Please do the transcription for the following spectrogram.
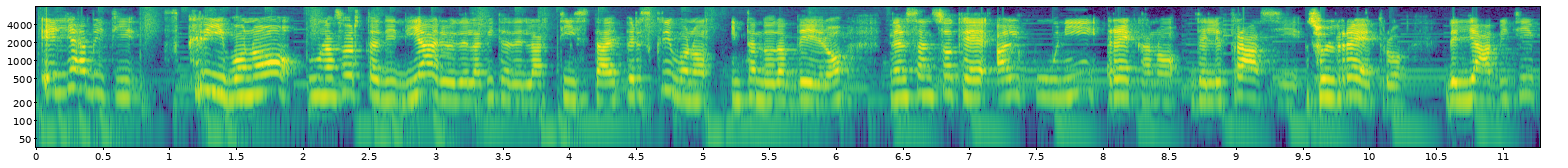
E gli abiti scrivono una sorta di diario della vita dell'artista e per scrivono intendo davvero, nel senso che alcuni recano delle frasi sul retro degli abiti,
